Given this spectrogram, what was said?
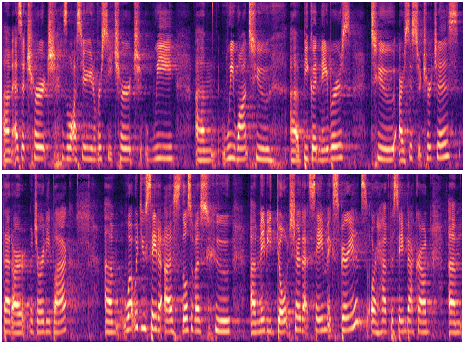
Um, as a church, as a La Sierra University church, we um, we want to uh, be good neighbors to our sister churches that are majority black. Um, what would you say to us, those of us who uh, maybe don't share that same experience or have the same background, um,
